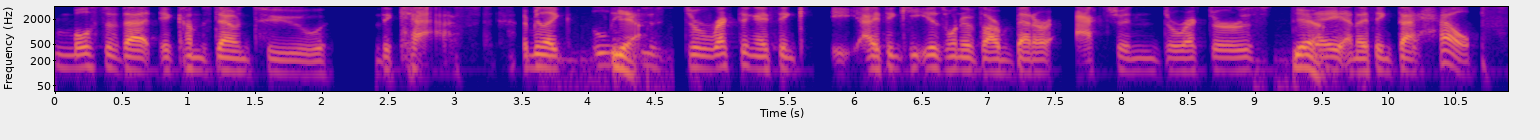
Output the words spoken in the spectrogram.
most of that it comes down to the cast. I mean, like Lee Yeah. is directing. I think I think he is one of our better action directors Yeah. today, and I think that helps.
